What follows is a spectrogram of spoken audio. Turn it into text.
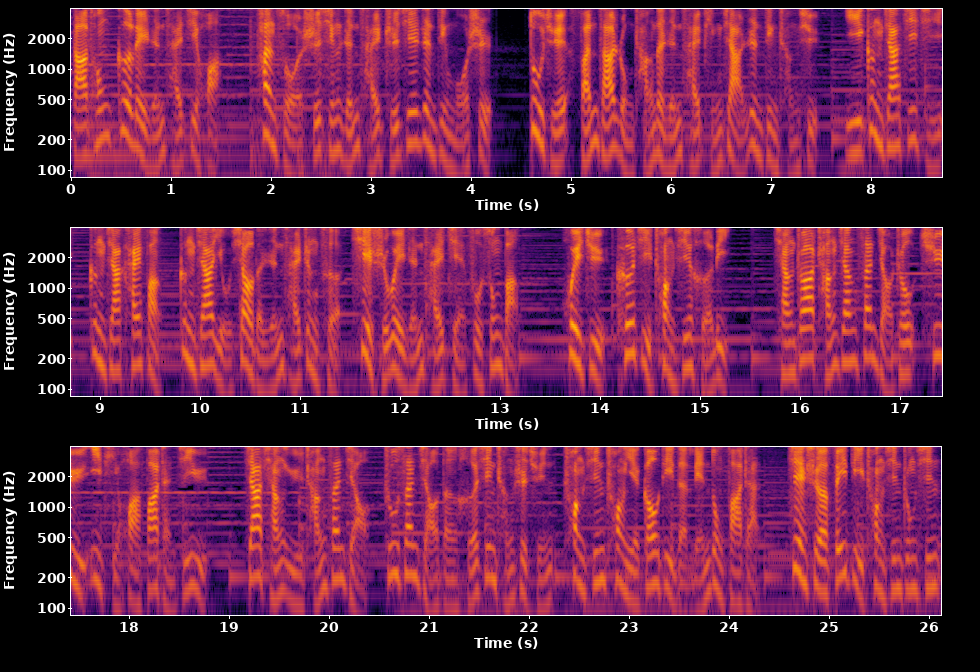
打通各类人才计划，探索实行人才直接认定模式，杜绝繁杂冗长的人才评价认定程序，以更加积极、更加开放、更加有效的人才政策，切实为人才减负松绑，汇聚科技创新合力，抢抓长江三角洲区域一体化发展机遇。加强与长三角、珠三角等核心城市群创新创业高地的联动发展，建设飞地创新中心，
